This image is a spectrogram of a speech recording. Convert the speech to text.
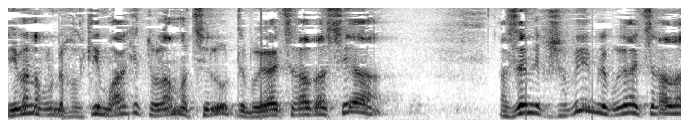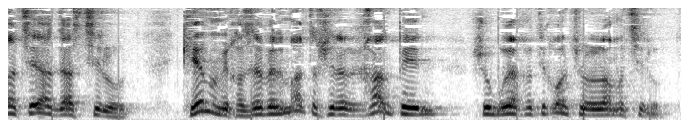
אם אנחנו מחלקים רק את עולם אצילות לבריאה, יצירה ועשייה, אז הם נחשבים לבריאה, יצירה ועשייה זה אצילות. כי הם המחזה ולמטה של אריכנפין, שהוא בריח התיכון של עולם אצילות.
